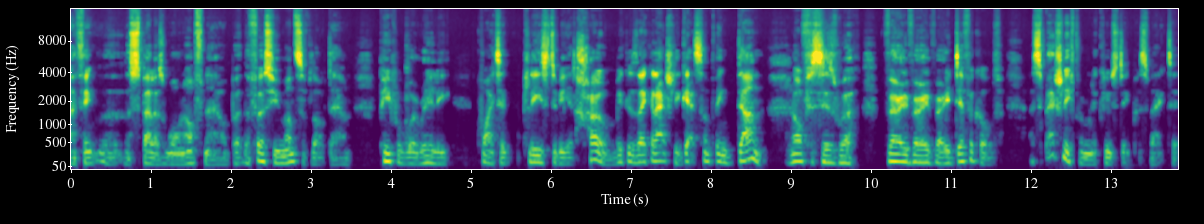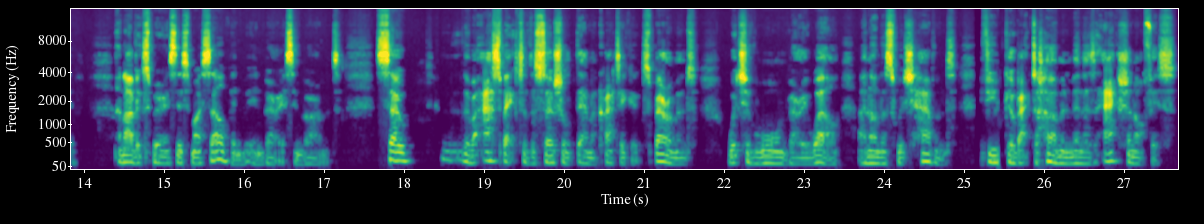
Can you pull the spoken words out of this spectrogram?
I think the, the spell has worn off now. But the first few months of lockdown, people were really quite pleased to be at home because they could actually get something done. And offices were very, very, very difficult, especially from an acoustic perspective. And I've experienced this myself in, in various environments. So there were aspects of the social democratic experiment which have worn very well and others which haven't. If you go back to Herman Miller's Action Office,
